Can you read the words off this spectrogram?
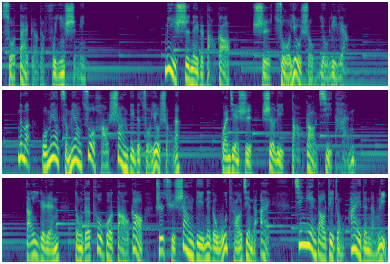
所代表的福音使命。密室内的祷告使左右手有力量。那么，我们要怎么样做好上帝的左右手呢？关键是设立祷告祭坛。当一个人懂得透过祷告支取上帝那个无条件的爱，经验到这种爱的能力，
